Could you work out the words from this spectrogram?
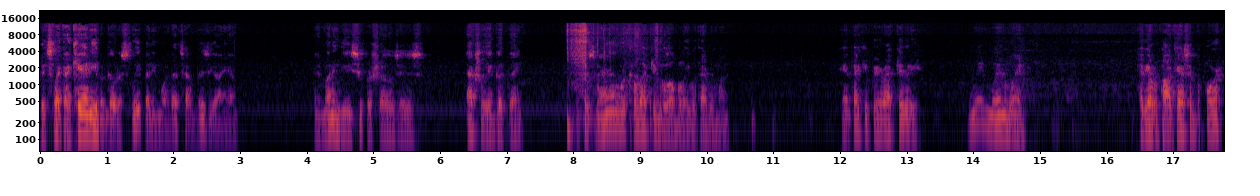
It's like I can't even go to sleep anymore. That's how busy I am. And running these super shows is actually a good thing because now we're collecting globally with everyone. And thank you for your activity. Win, win, win. Have you ever podcasted before?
